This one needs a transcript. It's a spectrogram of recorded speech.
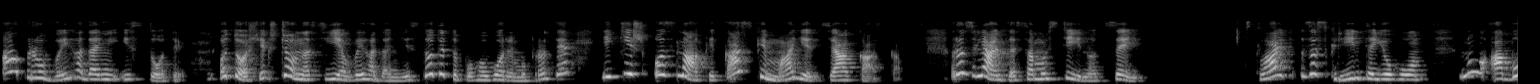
А про вигадані істоти. Отож, якщо в нас є вигадані істоти, то поговоримо про те, які ж ознаки казки має ця казка. Розгляньте самостійно цей слайд, заскріньте його, ну або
